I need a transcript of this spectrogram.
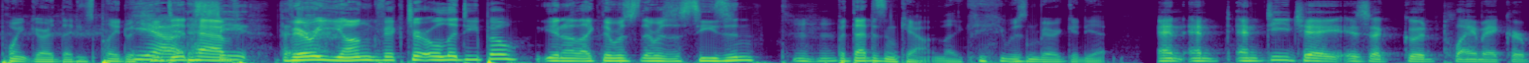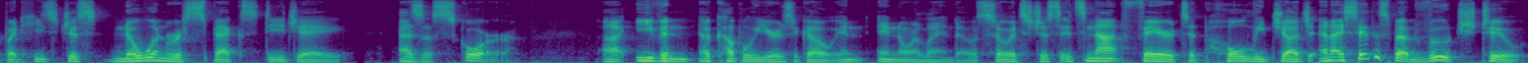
point guard that he's played with. Yeah, he did have see, the- very young Victor Oladipo. You know, like there was there was a season, Mm-hmm. but that doesn't count. Like he wasn't very good yet. and and and DJ is a good playmaker, but he's just no one respects DJ as a scorer. Uh, even a couple years ago in, in Orlando. So it's just it's not fair to wholly judge. And I say this about Vooch too,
